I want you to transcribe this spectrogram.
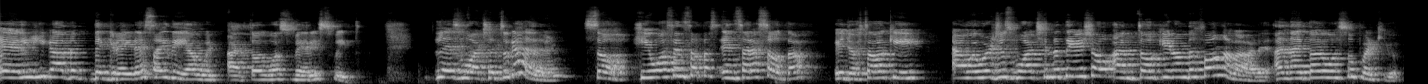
él he got the, the greatest idea, which I thought was very sweet. Let's watch it together. So, he was in, in Sarasota y yo estaba aquí and we were just watching the TV show and talking on the phone about it. And I thought it was super cute.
